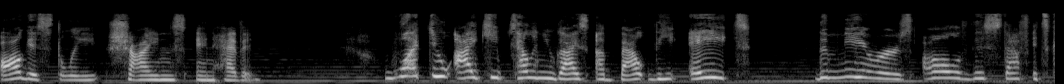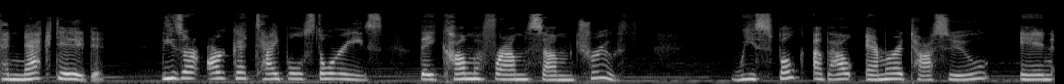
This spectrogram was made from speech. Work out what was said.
augustly shines in heaven. What do I keep telling you guys about the eight? The mirrors, all of this stuff, it's connected. These are archetypal stories. They come from some truth. We spoke about Amaterasu in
